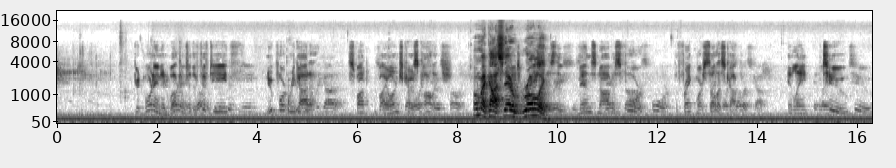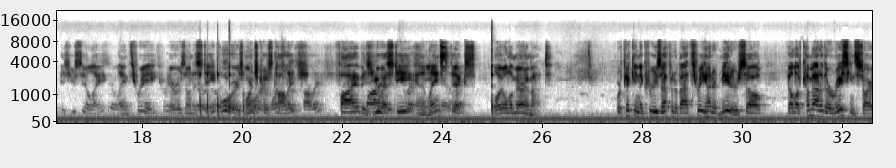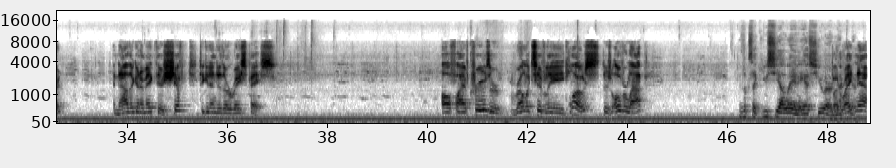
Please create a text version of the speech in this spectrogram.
Good morning and welcome to the 58th Newport Regatta, sponsored by Orange Coast College. Oh my gosh, they're rolling. This is the men's novice four, the Frank Marcellus Cup. In lane two is UCLA. Lane three, Arizona State. Four is Orange Coast College. Five is USD. And in lane six, Loyola Marymount. We're picking the crews up at about 300 meters, so they'll have come out of their racing start, and now they're going to make their shift to get into their race pace. All five crews are relatively close. There's overlap, It looks like UCLA and ASU are. but right neck.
